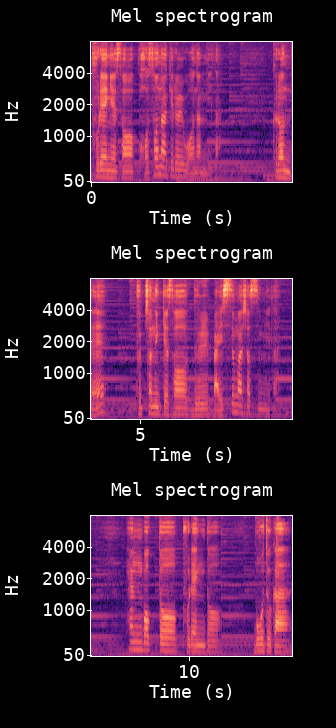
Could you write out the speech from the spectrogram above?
불행에서 벗어나기를 원합니다. 그런데 부처님께서 늘 말씀하셨습니다. 행복도 불행도 모두가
